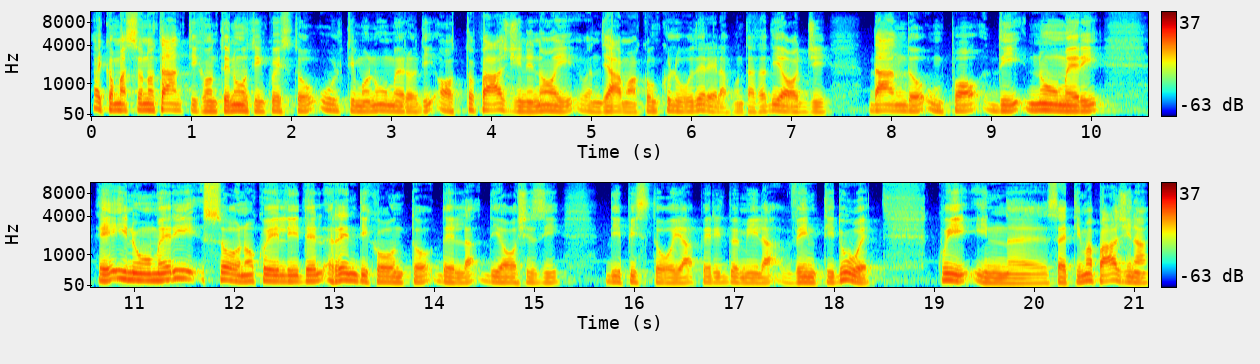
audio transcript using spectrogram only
Ecco, ma sono tanti contenuti in questo ultimo numero di otto pagine. Noi andiamo a concludere la puntata di oggi dando un po' di numeri e i numeri sono quelli del rendiconto della diocesi di Pistoia per il 2022. Qui in eh, settima pagina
